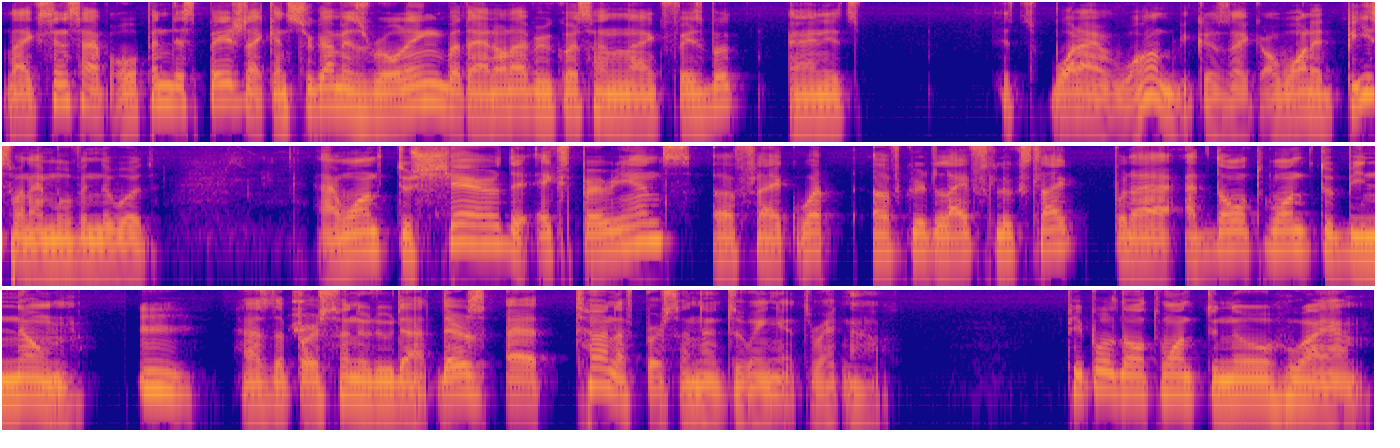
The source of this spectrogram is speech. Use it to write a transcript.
Like, since I've opened this page, like Instagram is rolling, but I don't have requests on like Facebook, and it's it's what I want because like I wanted peace when I move in the wood. I want to share the experience of like what off-grid life looks like, but I, I don't want to be known as the person who do that. There's a ton of person who doing it right now. People don't want to know who I am,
